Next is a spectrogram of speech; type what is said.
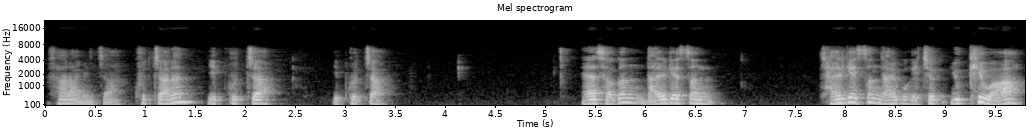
사람 인자. 구자는 입구자, 입구자. 애석은 날개 썬 잘게 썬 날고기 즉 육회와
